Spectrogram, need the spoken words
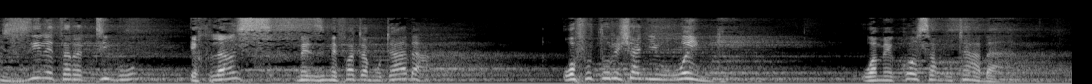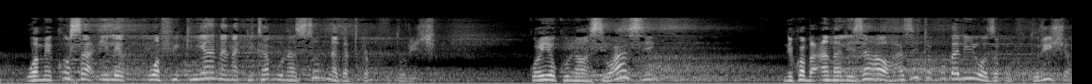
zile taratibu ikhlas na zimefuata mutaba. Wafuturishaji wengi wamekosa mutaba wamekosa ile kuwafikiana na kitabu na sunna katika kufuturisha. Kwa hiyo kuna wasiwasi ni kwamba amali zao hazitokubaliwa za kufuturisha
